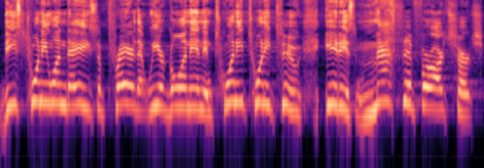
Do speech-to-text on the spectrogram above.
These 21 days of prayer that we are going in in 2022, it is massive for our church.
